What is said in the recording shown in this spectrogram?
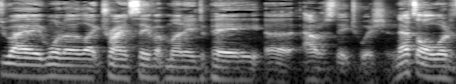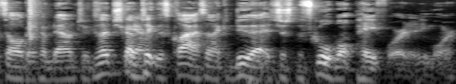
do I want to like try and save up money to pay uh, out of state tuition? That's all what it's all going to come down to because I just got to Yeah. take this class and I can do that. It's just the school won't pay for it anymore.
